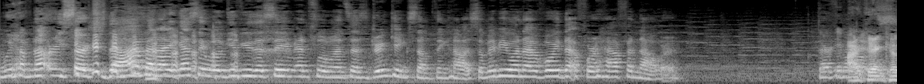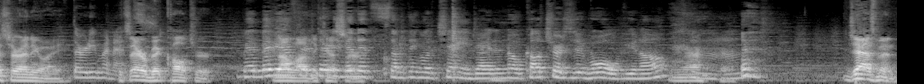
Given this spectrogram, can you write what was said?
we have not researched that, but I guess it will give you the same influence as drinking something hot. So maybe you want to avoid that for half an hour. 30 minutes. I can't kiss her anyway. 30 minutes. It's Arabic culture. May- Maybe Not after 30 kiss her. minutes, something will change. I don't know. Cultures evolve, you know? Jasmine,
